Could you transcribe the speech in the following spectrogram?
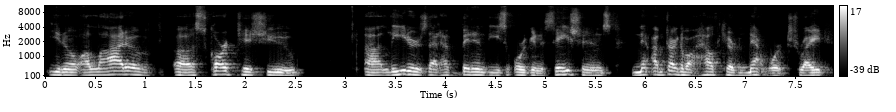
you know a lot of uh, scar tissue uh, leaders that have been in these organizations. I'm talking about healthcare networks, right?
